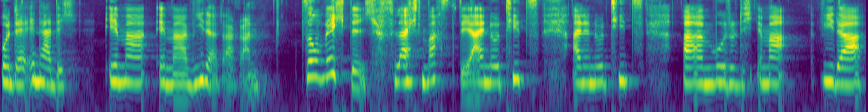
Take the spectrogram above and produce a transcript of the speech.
und erinnere dich immer, immer wieder daran. So wichtig. Vielleicht machst du dir eine Notiz, eine Notiz, ähm, wo du dich immer wieder,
